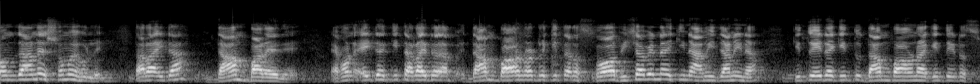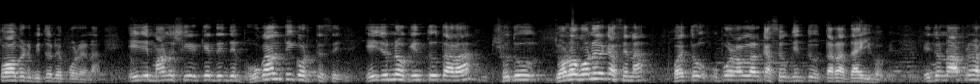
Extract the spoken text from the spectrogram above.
রমজানের সময় হলে তারা এটা দাম বাড়ায় দেয়। এখন এইটা কি তারা এটা দাম বাড়ানোটা কি তারা সব হিসাবে নেয় কিনা আমি জানি না, কিন্তু এটা কিন্তু দাম বাড়ানো, কিন্তু এটা সবের ভিতরে পড়ে না। এই যে মানুষকে যে ভোগান্তি করতেছে, এই জন্য কিন্তু তারা শুধু জনগণের কাছে না, হয়তো উপর আল্লাহর কাছেও কিন্তু তারা দায়ী হবে। এই জন্য আপনারা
